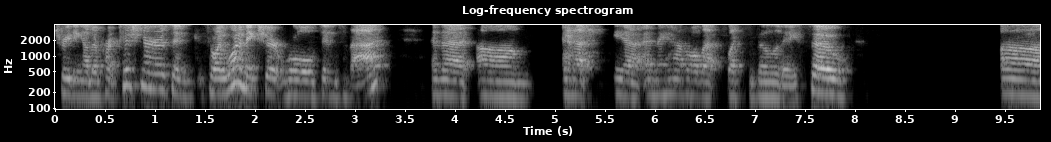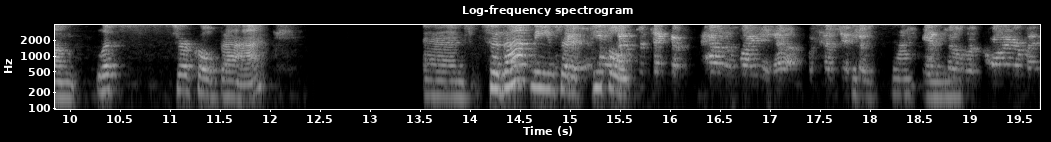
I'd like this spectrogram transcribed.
treating other practitioners and so i want to make sure it rolls into that and that um and that yeah and they have all that flexibility. So um let's circle back. And so that means that if people We'll have to think of how to write it up, because if it's, if the requirement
